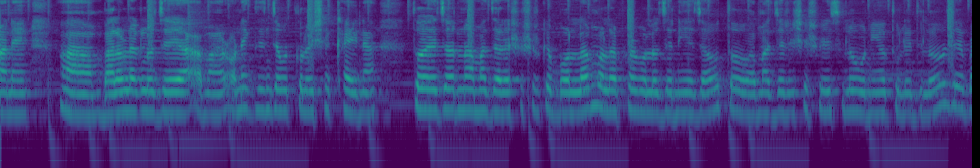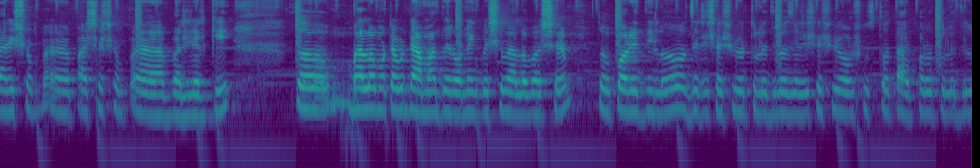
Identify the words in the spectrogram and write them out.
মানে ভালো লাগল যে আমার অনেক দিন যাবৎ কলই শাক খাই না। তো এই জন্য আমার যারা শ্বশুরকে বললাম, বলার পর বলল যে নিয়ে যাও। তো আমার যারা শ্বশুর ছিল উনিও তুলে দিল যে বাড়ির সব পাশের সব বাড়ির আর কি। তো ভালো মোটামুটি আমাদের অনেক বেশি ভালোবাসে। তো পরে দিল জেরি শাশুড়িও তুলে দিল জেরি শাশুড়ি অসুস্থ তারপরও তুলে দিল।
